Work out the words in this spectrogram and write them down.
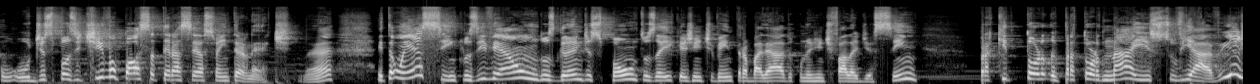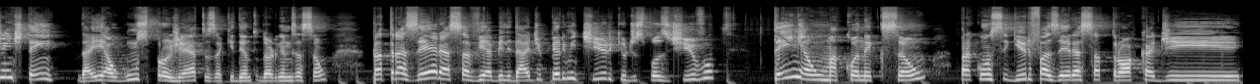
o, o, dispositivo possa ter acesso à internet, né? Então esse, inclusive, é um dos grandes pontos aí que a gente vem trabalhado quando a gente fala de eSIM, para que tor para tornar isso viável. E a gente tem daí alguns projetos aqui dentro da organização para trazer essa viabilidade e permitir que o dispositivo tenha uma conexão para conseguir fazer essa troca de,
